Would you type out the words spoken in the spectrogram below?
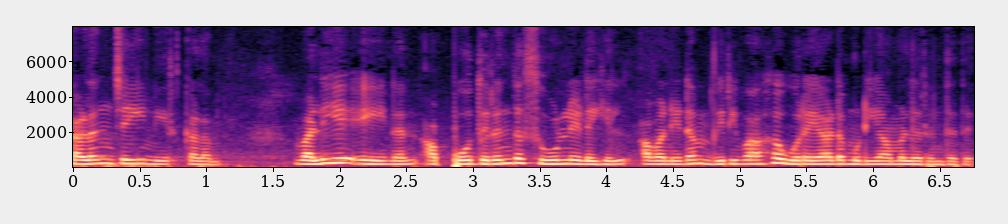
களஞ்செய் நீர்க்களம் வலிய எயினன் அப்போதிருந்த சூழ்நிலையில் அவனிடம் விரிவாக உரையாட முடியாமல் இருந்தது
